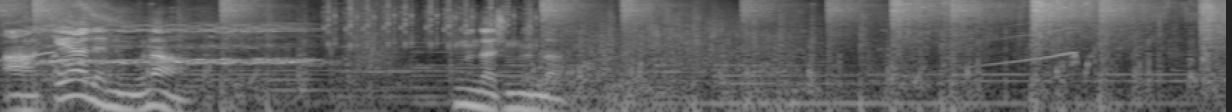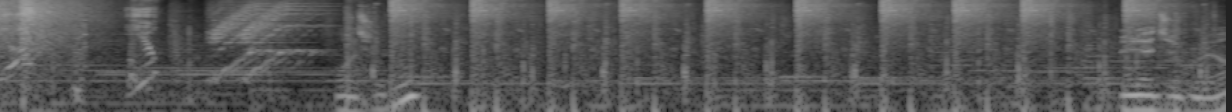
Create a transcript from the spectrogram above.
아 깨야 되는구나. 죽는다 죽는다 올려주고요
